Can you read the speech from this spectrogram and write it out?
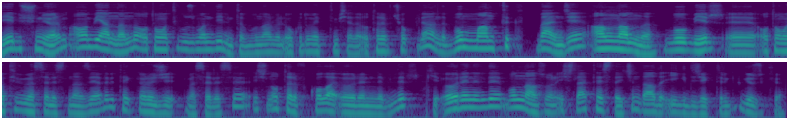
diye düşünüyorum. Ama bir yandan da otomotiv uzmanı değilim tabii. Bunlar böyle okudum ettiğim şeyler. O tarafı çok bilemem de bu mantık bence anlamlı. Bu bir e, otomotiv meselesinden ziyade bir teknoloji meselesi. İşin o tarafı kolay öğrenilebilir ki öğrenildi. Bundan sonra işler Tesla için daha da iyi gidecektir gibi gözüküyor.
